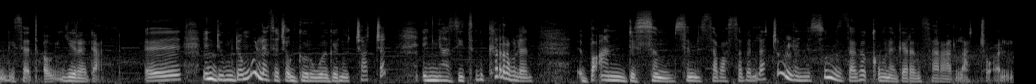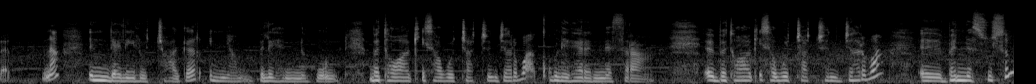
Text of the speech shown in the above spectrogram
እንዲሰጠው ይረዳል። እንዲሁም ደግሞ ለተቸገሩ ወገኖቻችን እኛ እዚህ ጥንክር ብለን በአንድ ስም ስንሰባሰብላቸው ለእነሱም እዛ ጋር ቁም ነገር እንሰራላቸዋለን እና እንደ ሌሎች ሀገር እኛም ብልህ እንሁን። በታዋቂ ሰዎቻችን ጀርባ ቁም ነገር እንስራ። በታዋቂ ሰዎቻችን ጀርባ በእነሱ ስም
